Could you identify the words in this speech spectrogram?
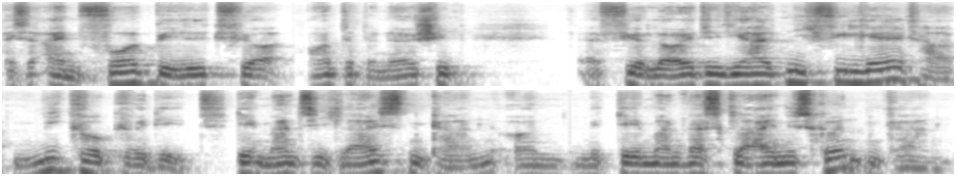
also ein Vorbild für Entrepreneurship, äh, für Leute, die halt nicht viel Geld haben. Mikrokredit, den man sich leisten kann und mit dem man was Kleines gründen kann.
